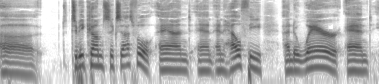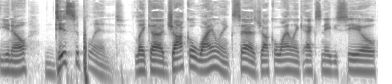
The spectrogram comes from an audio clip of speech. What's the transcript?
uh to become successful and and and healthy and aware and you know disciplined. Like uh, Jocko Willink says Jocko Willink ex Navy SEAL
